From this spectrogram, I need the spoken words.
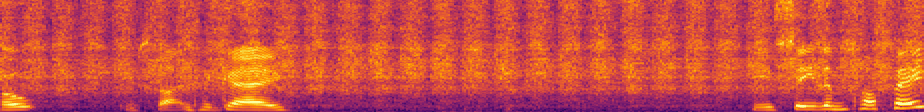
Oh, they're starting to go. You see them popping?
